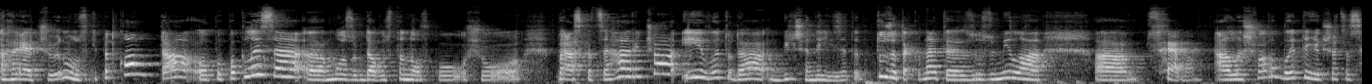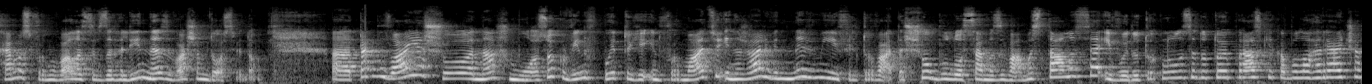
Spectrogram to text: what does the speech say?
гарячою, ну, з кипятком, та попеклися, е, мозок дав установку, що праска це гаряча, і ви туди більше не лізете. Дуже так, знаєте, зрозуміла е, схема. Але що робити, якщо ця схема сформувалася взагалі не з вашим досвідом? Так буває, що наш мозок він впитує інформацію, і, на жаль, він не вміє фільтрувати, що було саме з вами сталося, і ви доторкнулися до тої праски, яка була гаряча.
